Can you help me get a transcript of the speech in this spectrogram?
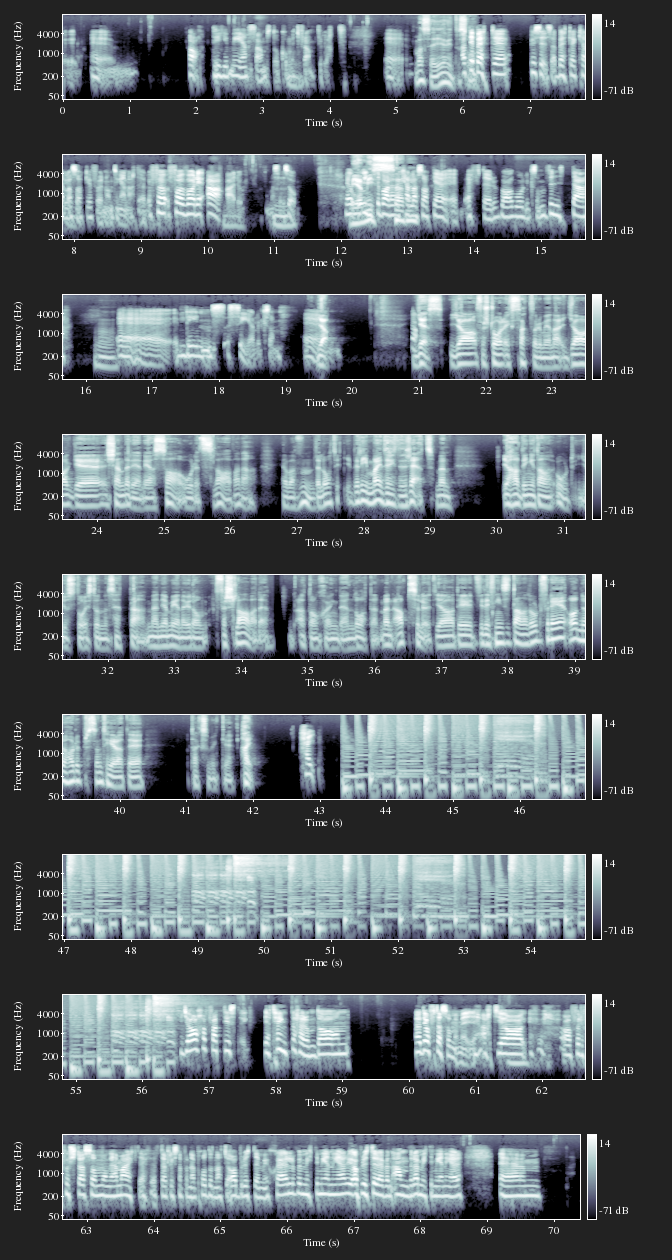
eh, ja, det gemensamt då kommit Mm. fram till att eh, Man säger inte så. att det är bättre, precis, att bättre kalla saker för någonting annat. Eller för, för vad det är, om man säger Mm. så. Men Eh, jag och inte bara kalla saker efter vad vår liksom vita Mm. lins ser. Liksom. Ja. Ja. Yes, jag förstår exakt vad du menar. Jag eh, kände det när jag sa ordet slavade. Jag bara, hmm, det, låter, det rimmar inte riktigt rätt. Men jag hade inget annat ord just då i stundens hetta. Men jag menar ju de förslavade. Att de sjöng den låten. Men absolut, ja, det, det finns ett annat ord för det. Och nu har du presenterat det. Tack så mycket. Hej! Hej. Jag har faktiskt, jag tänkte häromdagen, det är ofta så med mig, att jag, ja, för det första som många har märkt efter att ha lyssnat på den här podden, att jag avbryter mig själv mitt i meningar. Jag avbryter även andra mitt i meningar. Ehm,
